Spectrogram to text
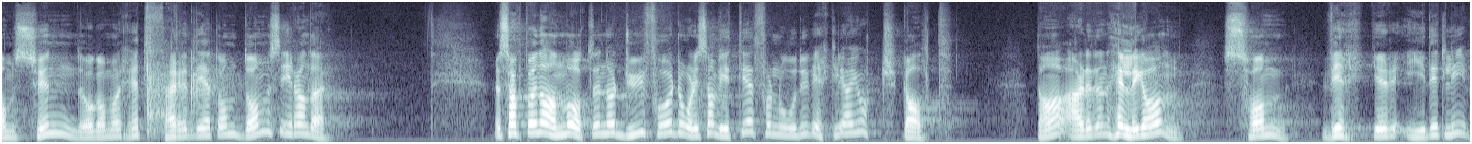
om synd og om rettferdighet og om dom, sier han der. Men sagt på en annen måte, Når du får dårlig samvittighet for noe du virkelig har gjort galt, da er det Den hellige ånd som virker i ditt liv.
